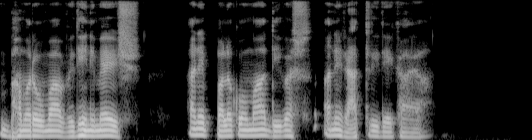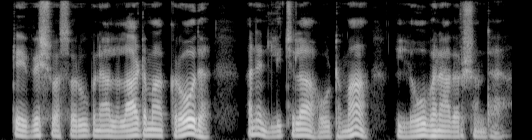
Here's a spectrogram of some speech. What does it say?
ભમરોમાં વિધિ નિમેષ અને પલકોમાં દિવસ અને રાત્રિ દેખાયા. તે વિશ્વ સ્વરૂપના લલાટમાં ક્રોધ અને લીચલા હોઠમાં લોભના દર્શન થયા.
